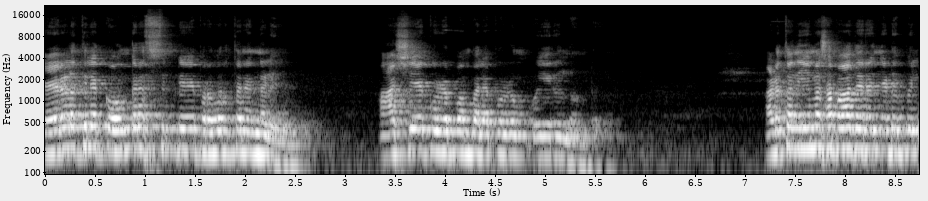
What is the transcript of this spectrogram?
കേരളത്തിലെ കോൺഗ്രസിന്റെ പ്രവർത്തനങ്ങളിൽ ആശയക്കുഴപ്പം പലപ്പോഴും ഉയരുന്നുണ്ട്. അടുത്ത നിയമസഭാ തെരഞ്ഞെടുപ്പിൽ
